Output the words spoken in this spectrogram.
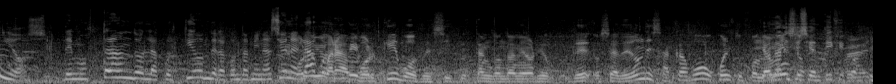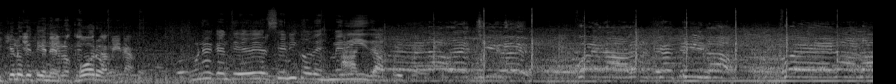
años demostrando la cuestión de la contaminación del agua. Pará, ¿por qué vos decís que están contaminados? De- o sea, ¿de dónde sacás vos? ¿Cuál es tu ¿Qué fundamento? análisis científico? ¿Y qué es lo que tiene? Boro. Una cantidad de arsénico desmedida. ¡Fuera la Argentina! ¡Fuera la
